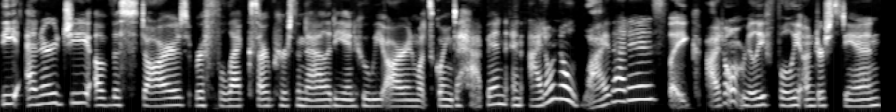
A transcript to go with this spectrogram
the energy of the stars reflects our personality and who we are and what's going to happen. And I don't know why that is. Like, I don't really fully understand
